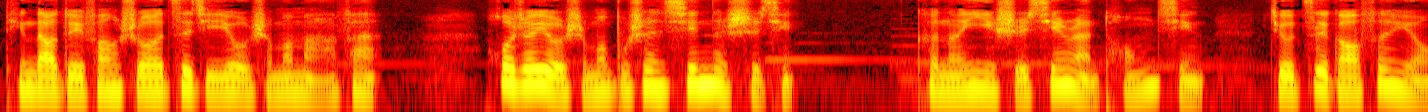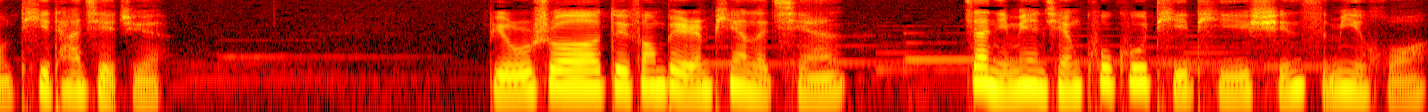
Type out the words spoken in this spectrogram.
听到对方说自己有什么麻烦，或者有什么不顺心的事情，可能一时心软同情，就自告奋勇替他解决。比如说，对方被人骗了钱，在你面前哭哭啼啼、寻死觅活，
